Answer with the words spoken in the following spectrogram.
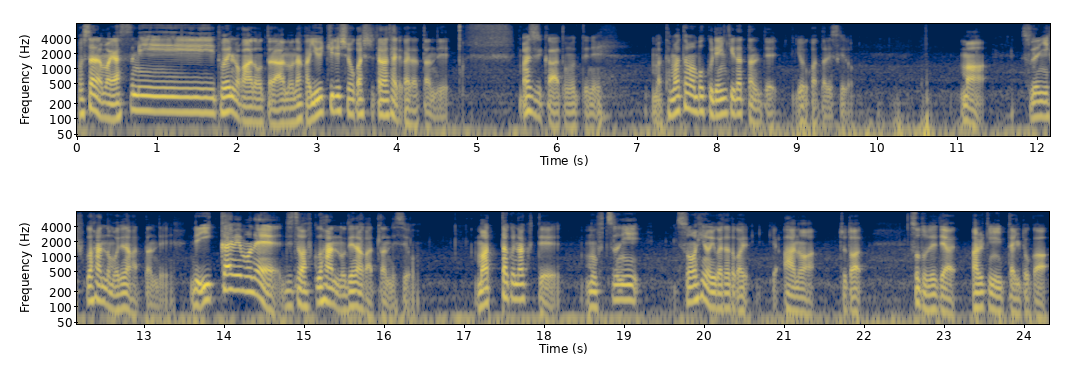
そしたら、まあ、休み取れるのかなと思ったら、あの、なんか、有給で消化してくださいって書いてあったんで、マジかと思ってね。まあ、たまたま僕連休だったんで、よかったですけど。まあ、それに副反応も出なかったんで。で、1回目もね、実は副反応出なかったんですよ。全くなくて、もう普通に、その日の夕方とか、あの、ちょっと、外出て歩きに行ったりとか、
